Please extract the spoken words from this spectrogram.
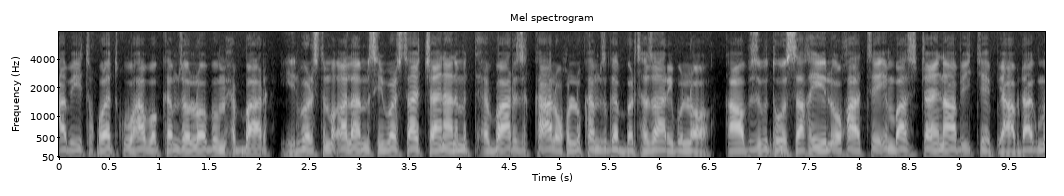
ዓብዪ ትኩረት ክውሃቦ ከም ዘለዎ ብምሕባር ዩኒቨርሲቲ መቐለ ምስ ዩኒቨርሲታት ቻይና ንምትሕባር ዝከኣሎ ኩሉ ከም ዝገብር ተዛሪቡሎ ካብዚ ብተወሳኺ ልኡኻት ኤምባሲ ቻይና ኣብ ኢትዮጵያ ኣብ ዳግመ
